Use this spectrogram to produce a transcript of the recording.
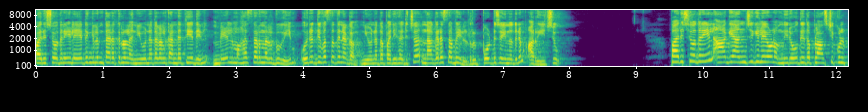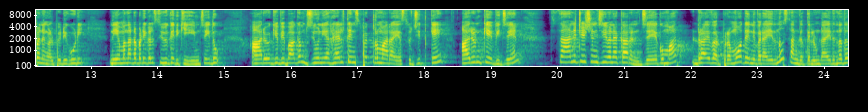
പരിശോധനയിൽ ഏതെങ്കിലും തരത്തിലുള്ള ന്യൂനതകൾ കണ്ടെത്തിയതിൽ മേൽ മഹസർ നൽകുകയും ഒരു ദിവസത്തിനകം ന്യൂനത പരിഹരിച്ച് നഗരസഭയിൽ റിപ്പോർട്ട് ചെയ്യുന്നതിനും അറിയിച്ചു. പരിശോധനയിൽ ആകെ അഞ്ച് കിലോയോളം നിരോധിത പ്ലാസ്റ്റിക് ഉൽപ്പന്നങ്ങൾ പിടികൂടി. നിയമ നടപടികൾ സ്വീകരിക്കുകയും ചെയ്തു. ആരോഗ്യ വിഭാഗം ജൂനിയർ ഹെൽത്ത് ഇൻസ്പെക്ടർമാരായ Sujith K Arun K Vijayan sanitation ജീവനക്കാരൻ ജയകുമാർ ഡ്രൈവർ പ്രമോദ് എന്നിവരായിരുന്നു സംഘത്തിലുണ്ടായിരുന്നത്.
